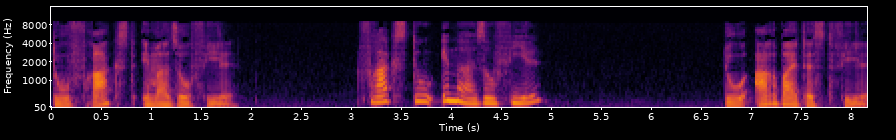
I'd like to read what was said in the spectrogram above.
Du fragst immer so viel. Fragst du immer so viel? Du arbeitest viel.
